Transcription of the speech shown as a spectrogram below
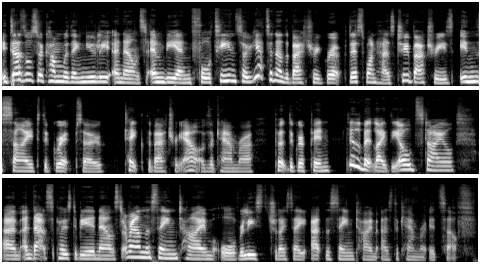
It does also come with a newly announced MBN 14, so yet another battery grip. This one has two batteries inside the grip, so take the battery out of the camera, put the grip in, a little bit like the old style. Um, and that's supposed to be announced around the same time, or released, should I say, at the same time as the camera itself.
